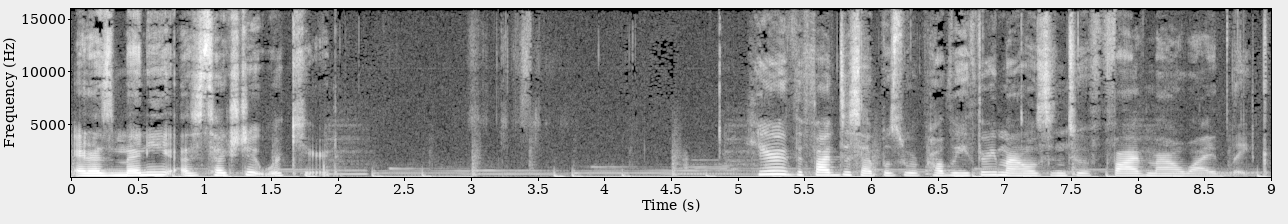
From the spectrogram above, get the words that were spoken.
And as many as touched it were cured. Here, the five disciples were probably three miles into a five mile wide lake.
